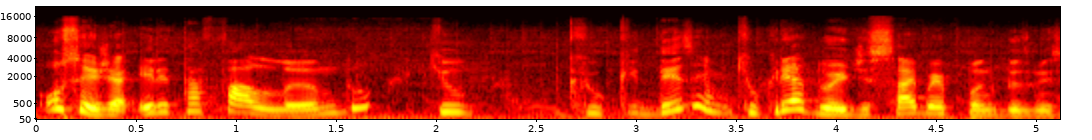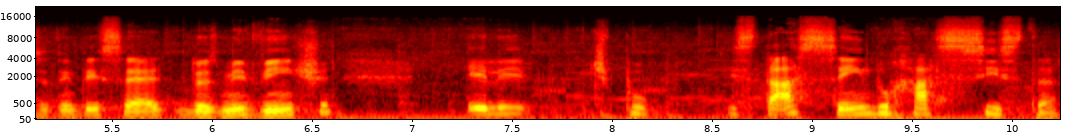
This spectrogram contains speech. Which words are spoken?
Ou seja, ele tá falando que o, que o, que, que o criador de Cyberpunk 2077, 2020, ele, tipo, está sendo racista.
